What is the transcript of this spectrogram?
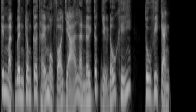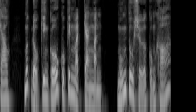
kinh mạch bên trong cơ thể một võ giả là nơi cất giữ đấu khí, tu vi càng cao, mức độ kiên cố của kinh mạch càng mạnh, muốn tu sửa cũng khó.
